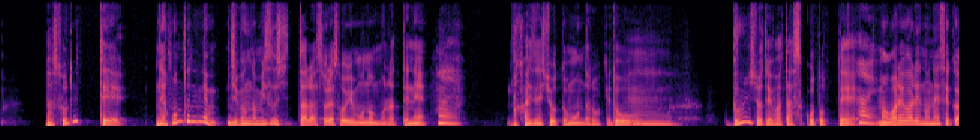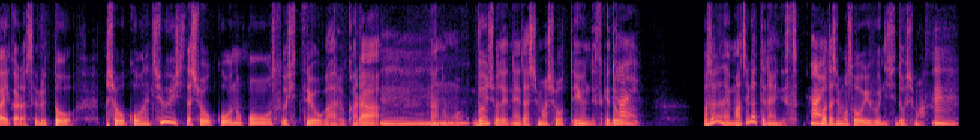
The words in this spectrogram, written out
だからそれってね本当にね自分がミスしたらそれはそういうものをもらってね、はい。まあ、改善しようと思うんだろうけど、うん。文書で渡すことって、はい。まあ、我々のね世界からすると証拠をね注意した証拠を残す必要があるから、うん。あの文書でね出しましょうって言うんですけど、はい。まあそれはね間違ってないんです、はい。私もそういうふうに指導します。うん。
